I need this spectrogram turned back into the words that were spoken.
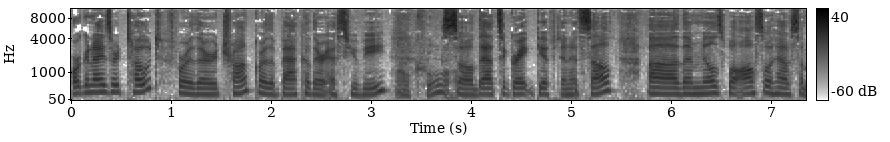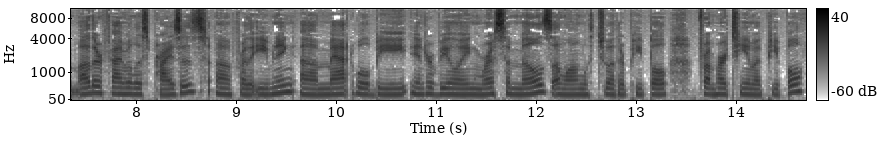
organizer tote for their trunk or the back of their SUV. Oh, cool. So that's a great gift in itself. Uh, the Mills will also have some other fabulous prizes uh, for the evening. Uh, Matt will be interviewing Marissa Mills along with two other people from her team of people.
